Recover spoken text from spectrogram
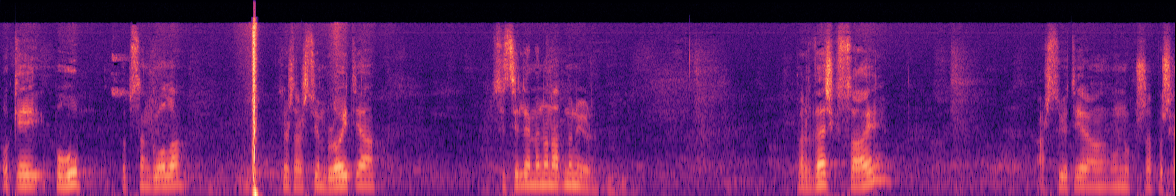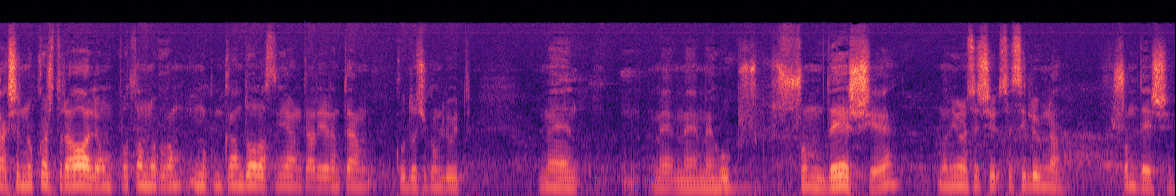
okej, okay, po hup, po pëson gola, kjo është arsyeja mbrojtja, secili e menon atë mënyrë. Hmm. Përveç kësaj, arsye tjera unë nuk shoh, për shkak se nuk është reale, unë po them nuk, nuk më ka ndodhë asnjëherë në karrierën teme, kudo që kam lujt, Me me me me hup shumë ndeshje në mënyrën se se si luajmë na. Shumë ndeshje.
